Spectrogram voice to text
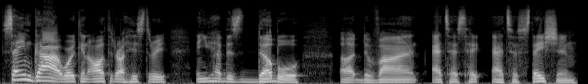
same God working all throughout history, and you have this double uh, divine attest- attestation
